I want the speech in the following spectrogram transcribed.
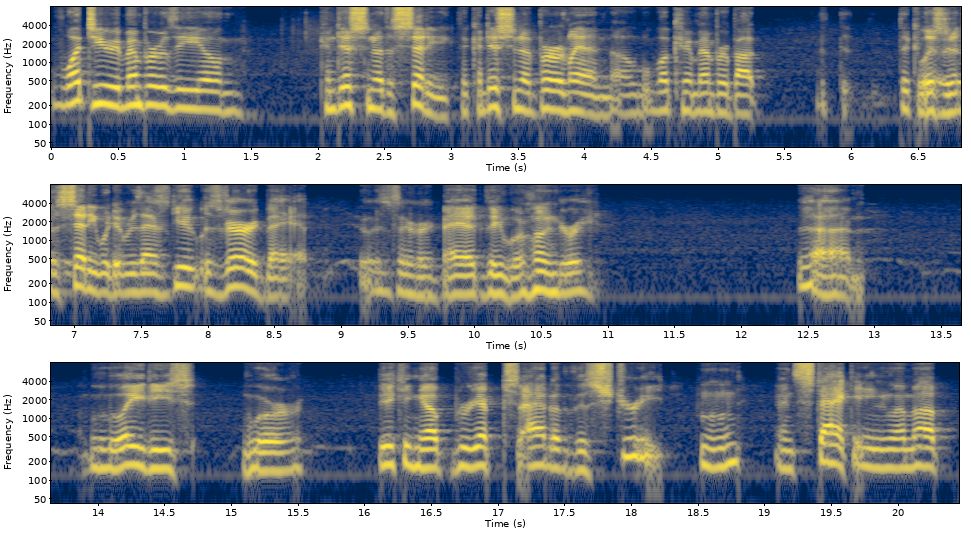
What do you remember the um, condition of the city, the condition of Berlin? Uh, what can you remember about the, the condition of the city when you were there? It was very bad. It was very bad. They were hungry. Um, ladies were picking up bricks out of the street mm-hmm. and stacking them up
